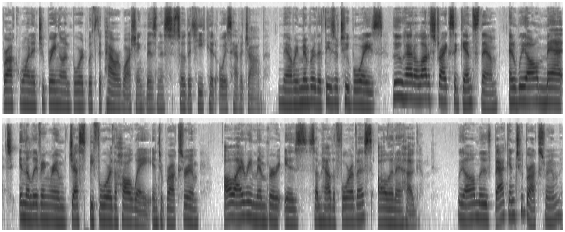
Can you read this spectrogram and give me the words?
Brock wanted to bring on board with the power washing business so that he could always have a job. Now remember that these are two boys who had a lot of strikes against them, and we all met in the living room just before the hallway into Brock's room. All I remember is somehow the four of us all in a hug. We all moved back into Brock's room,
